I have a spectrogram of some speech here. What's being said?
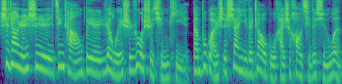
视障人士经常被认为是弱势群体，但不管是善意的照顾，还是好奇的询问，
